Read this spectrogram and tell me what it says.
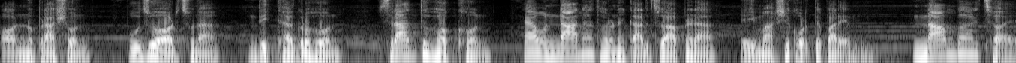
অন্নপ্রাশন, পুজো অর্চনা, দীক্ষা গ্রহণ, শ্রাদ্ধ ভক্ষণ, এমন নানা ধরনের কার্য আপনারা এই মাসে করতে পারেন। নাম্বার ছয়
